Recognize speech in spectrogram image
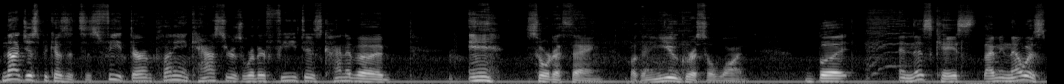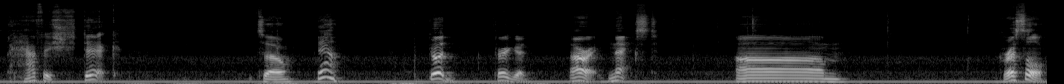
Not just because it's his feet. There are plenty of casters where their feet is kind of a eh sort of thing. Looking at you, Grissel One. But in this case, I mean that was half his shtick. So yeah, good, very good. All right, next. Um, Grissel.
